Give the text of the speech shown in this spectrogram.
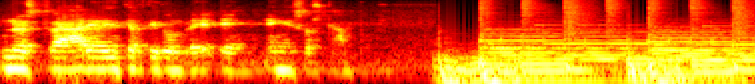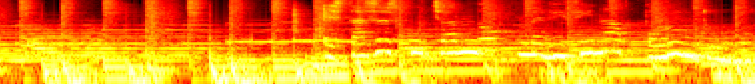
nuestra área de incertidumbre en esos campos. Estás escuchando Medicina por un tubo.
